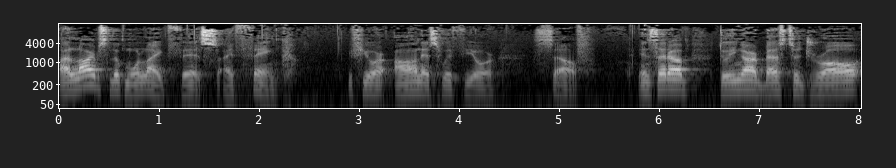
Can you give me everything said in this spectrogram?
our lives look more like this, I think, if you are honest with yourself. Instead of doing our best to draw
